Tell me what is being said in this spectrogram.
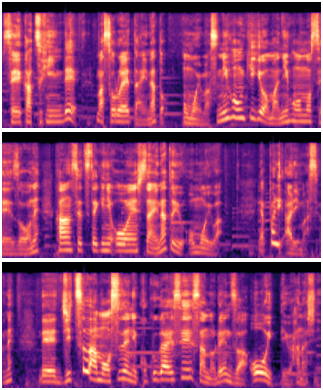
生活品で、まあ、揃えたいなと思います日本企業、まあ、日本の製造をね間接的に応援したいなという思いはやっぱりありますよね。で、実はもうすでに国外生産のレンズは多いっていう話に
